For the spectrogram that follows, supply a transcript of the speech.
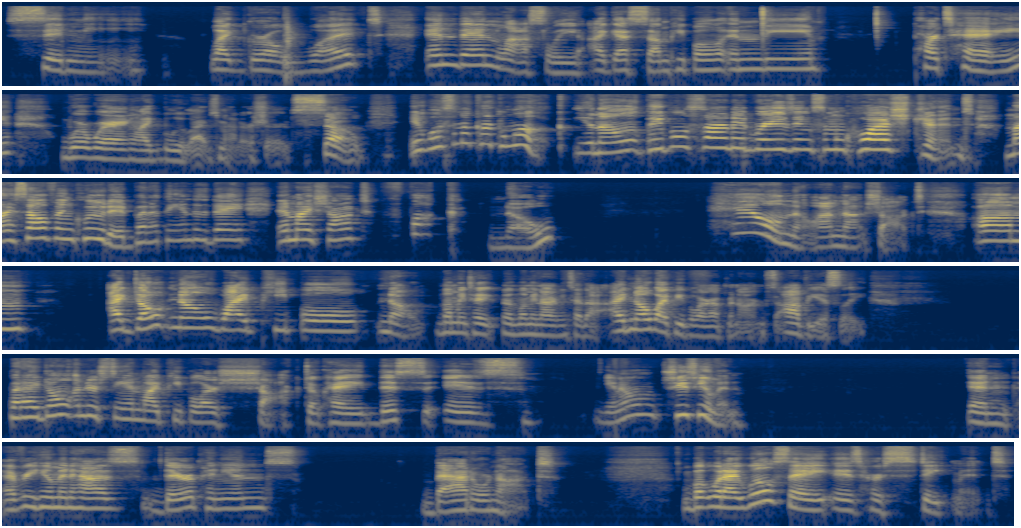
Sydney. Like, girl, what? And then lastly, I guess some people in the Partey were wearing like Blue Lives Matter shirts. So it wasn't a good look. You know, people started raising some questions, myself included. But at the end of the day, am I shocked? Fuck no. Hell no, I'm not shocked. Um, I don't know why people no, let me take let me not even say that. I know why people are up in arms, obviously. But I don't understand why people are shocked, okay? This is, you know, she's human and every human has their opinions, bad or not. But what I will say is her statement.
